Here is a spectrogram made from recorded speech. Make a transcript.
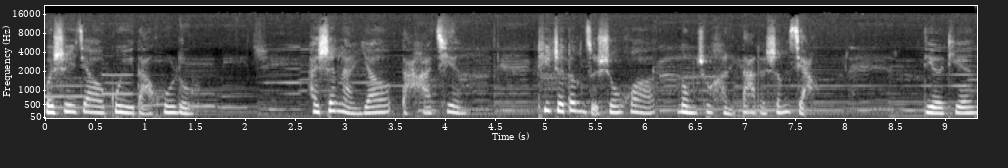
我睡觉故意打呼噜，还伸懒腰打哈欠。踢着凳子说话，弄出很大的声响。第二天，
